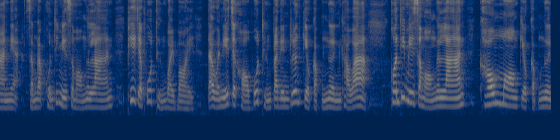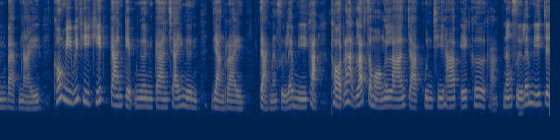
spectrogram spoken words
านเนี่ยสำหรับคนที่มีสมองเงินล้าน พี่จะพูดถึงบ่อยๆ แต่วันนี้จะขอพูดถึงประเด็นเรื่องเกี่ยวกับเงินค่ะว่า คนที่มีสมองเงินล้าน เขามองเกี่ยวกับเงินแบบไหน เขามีวิธีคิดการเก็บเงินการใช้เงินอย่างไร จากหนังสือเล่มนี้ค่ะ ถอดรหัสลับสมองเงินล้านจากคุณทีฮาร์ปเอเคอร์ค่ะ หนังสือเล่มนี้จะ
